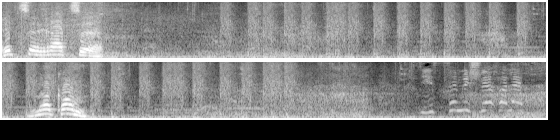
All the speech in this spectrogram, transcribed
Ritze, Ratze! Na komm! Sie ist ziemlich schwer verletzt.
